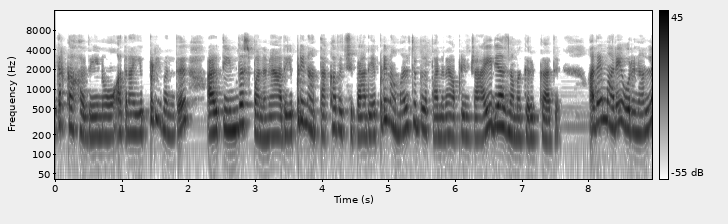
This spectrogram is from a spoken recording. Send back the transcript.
எதற்காக வேணும்? அதை நான் எப்படி வந்து அடுத்து இன்வெஸ்ட் பண்ணுவேன்? அதை எப்படி நான் தக்க வச்சுப்பேன்? அதை எப்படி நான் மல்டிபிள் பண்ணுவேன்? அப்படின்ற ஐடியாஸ் நமக்கு இருக்காது. அதே மாதிரி ஒரு நல்ல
